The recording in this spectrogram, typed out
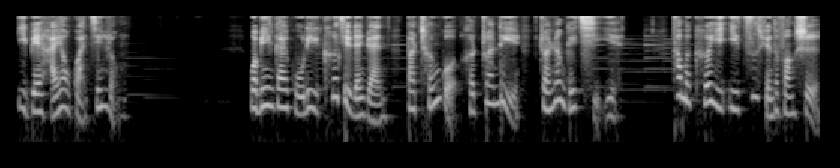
一边还要管金融。我们应该鼓励科技人员把成果和专利转让给企业，他们可以以咨询的方式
